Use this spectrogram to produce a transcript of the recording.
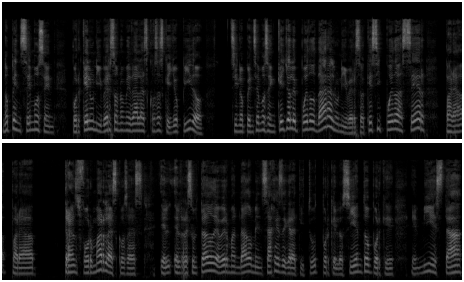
No pensemos en por qué el universo no me da las cosas que yo pido, sino pensemos en qué yo le puedo dar al universo, qué sí puedo hacer para, para transformar las cosas, el, el, resultado de haber mandado mensajes de gratitud porque lo siento, porque en mí está,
